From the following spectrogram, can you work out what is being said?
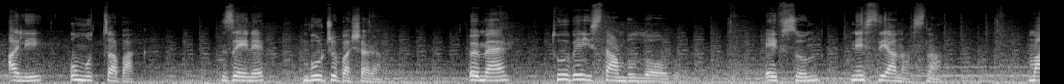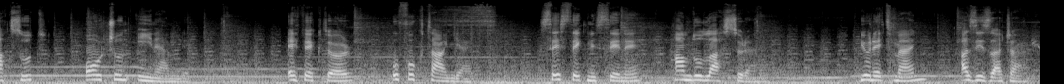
Ali Umut Tabak Zeynep Burcu Başaran Ömer Tuğbe İstanbulluoğlu Efsun Neslihan Aslan Maksut Orçun İğnemli Efektör Ufuk Tangel Ses Teknisyeni Hamdullah Süren Yönetmen Aziz Acar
